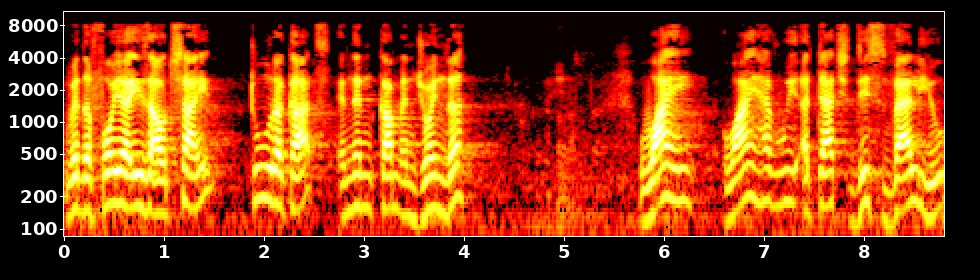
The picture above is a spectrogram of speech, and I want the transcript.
where the foyer is outside, two rakats, and then come and join the. Why, why have we attached this value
